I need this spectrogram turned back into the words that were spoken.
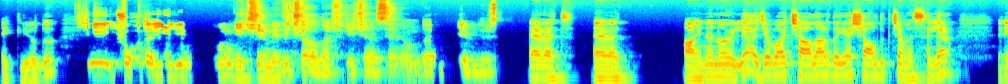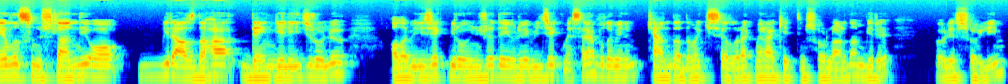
ekliyordu. Ki çok da iyi bir sezon geçirmedi Çağlar geçen sene. Onu da diyebiliriz. Evet, evet. Aynen öyle. Acaba Çağlar da yaş aldıkça mesela Evans'ın üstlendiği o biraz daha dengeleyici rolü alabilecek bir oyuncuya devrilebilecek mesela. Bu da benim kendi adıma kişisel olarak merak ettiğim sorulardan biri. Öyle söyleyeyim.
